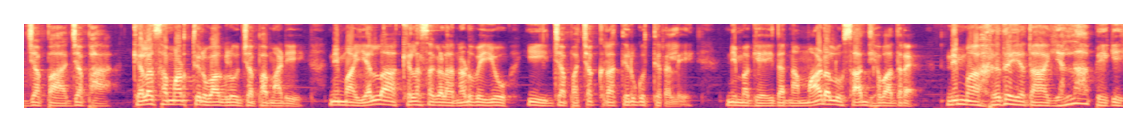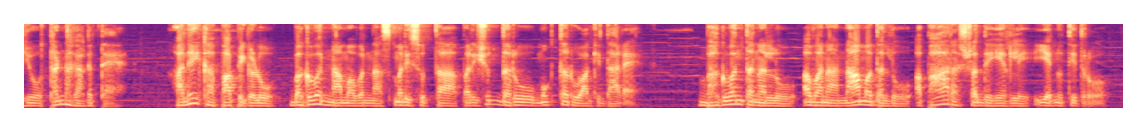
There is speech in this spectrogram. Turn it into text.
ಜಪ ಜಪ. ಕೆಲಸ ಮಾಡ್ತಿರುವಾಗಲೂ ಜಪ ಮಾಡಿ. ನಿಮ್ಮ ಎಲ್ಲ ಕೆಲಸಗಳ ನಡುವೆಯೂ ಈ ಜಪ ಚಕ್ರ ತಿರುಗುತ್ತಿರಲಿ. ನಿಮಗೆ ಇದನ್ನು ಮಾಡಲು ಸಾಧ್ಯವಾದರೆ ನಿಮ್ಮ ಹೃದಯದ ಎಲ್ಲ ಬೇಗೆಯೂ ತಣ್ಣಗಾಗುತ್ತೆ. ಅನೇಕ ಪಾಪಿಗಳು ಭಗವನ್ನಾಮವನ್ನು ಸ್ಮರಿಸುತ್ತಾ ಪರಿಶುದ್ಧರೂ ಮುಕ್ತರೂ ಆಗಿದ್ದಾರೆ. ಭಗವಂತನಲ್ಲೂ ಅವನ ನಾಮದಲ್ಲೂ ಅಪಾರ ಶ್ರದ್ಧೆಯಿರಲಿ ಎನ್ನುತ್ತಿದ್ರು.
